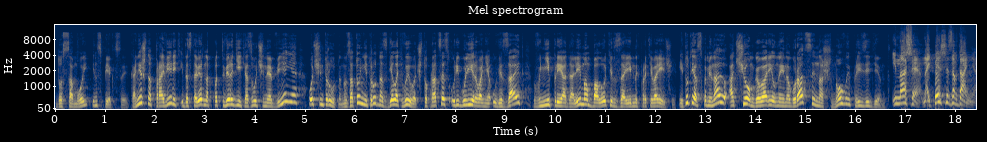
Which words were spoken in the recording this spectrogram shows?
до самой инспекции. Конечно, проверить и достоверно подтвердить озвученные обвинения очень трудно, но зато нетрудно сделать вывод, что процесс урегулирования увязает в непреодолимом болоте взаимных противоречий. И тут я вспоминаю, о чем говорил на инаугурации наш новый президент. І наше найперше завдання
